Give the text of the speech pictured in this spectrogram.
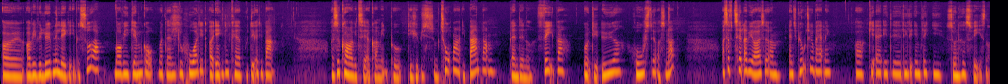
og, og vi vil løbende lægge episoder op, hvor vi gennemgår, hvordan du hurtigt og enkelt kan vurdere dit barn. Og så kommer vi til at komme ind på de hyppige symptomer i barndommen, blandt andet feber, ondt i øret, hoste og snot. Og så fortæller vi også om antibiotikabehandling og giver et øh, lille indblik i sundhedsvæsenet.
